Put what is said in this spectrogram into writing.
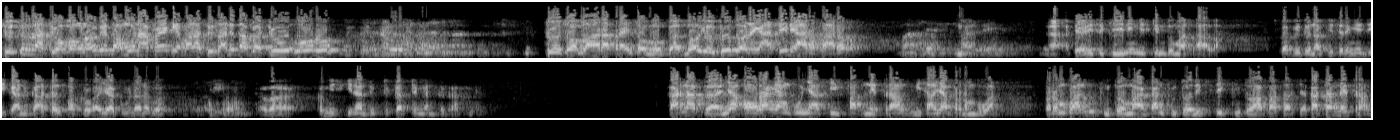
Justru ra diomongno ke tak munafik malah dosane tambah du loro. Dosa melarat ra iso ngobatno ya dosa ning atine arep-arep mati. Nah, dari segi ini miskin itu masalah. Sebab itu Nabi sering ngintikan kadal fakru ayakuna apa? Bahwa kemiskinan itu dekat dengan kekafiran. Karena banyak orang yang punya sifat netral, misalnya perempuan. Perempuan itu butuh makan, butuh lipstik, butuh apa saja. Kadang netral.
